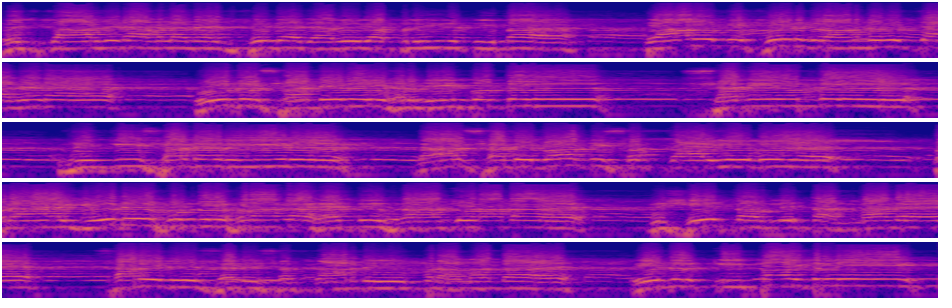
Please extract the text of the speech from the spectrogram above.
ਵਿਚਕਾਰ ਜਿਹੜਾ ਅਗਲਾ ਮੈਚ ਖੇਡਿਆ ਜਾਵੇਗਾ, ਪਲੀਜ਼ ਟੀਮਾਂ ਤਿਆਰ ਹੋ ਕੇ ਖੇਡ ਗਰਾਊਂਡ ਦੇ ਵਿੱਚ ਆ ਜਾਣਾ। ਉਧਰ ਸਾਡੇ ਲਈ ਹਰਦੀਪ ਬੰਦਲ ਸਨੀ ਅੰਦਲ ਵਿੱਕੀ, ਸਾਡਾ ਵੀਰ, ਨਾਲ ਸਾਡੇ ਬਹੁਤ ਹੀ ਸਤਿਕਾਰਯੋਗ ਭਰਾ ਯੋਧੇ ਫੁੱਟਲ ਫਰਾਂ ਦਾ, ਹੈਪੀ ਫਰਾਂਸ ਹੋਣਾ ਦਾ, ਵਿਸ਼ੇਸ਼ ਤੌਰ ਤੇ ਧੰਨਵਾਦ ਹੈ। ਸਾਰੇ ਜਿਹੜੇ ਸਾਡੇ ਸਰਕਾਰ ਦੇ ਭਰਾਵਾਂ ਦਾ ਇਧਰ ਕੀਪਾ ਇਟਲੀ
